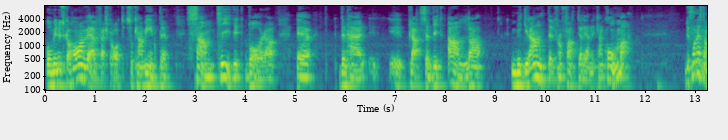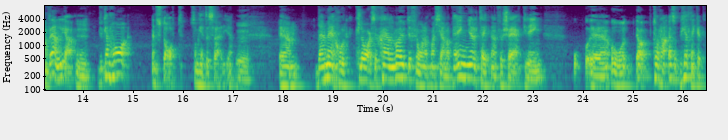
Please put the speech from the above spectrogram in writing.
om vi nu ska ha en välfärdsstat så kan vi inte samtidigt vara eh, den här eh, platsen dit alla migranter från fattiga länder kan komma. Du får nästan välja. Du kan ha en stat som heter Sverige. Ehm, där människor klarar sig själva utifrån att man tjänar pengar, tecknar en försäkring och, eh, och ja, tar hand, alltså helt enkelt.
